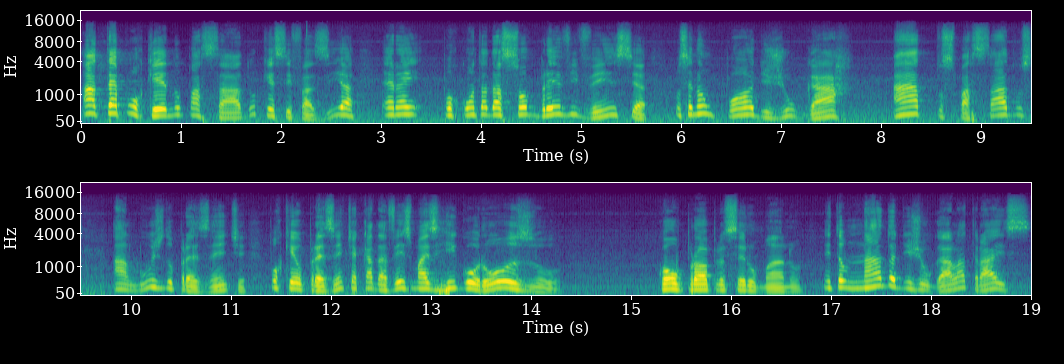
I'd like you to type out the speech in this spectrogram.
Até porque no passado o que se fazia era por conta da sobrevivência. Você não pode julgar atos passados à luz do presente, porque o presente é cada vez mais rigoroso com o próprio ser humano. Então, nada de julgar lá atrás.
